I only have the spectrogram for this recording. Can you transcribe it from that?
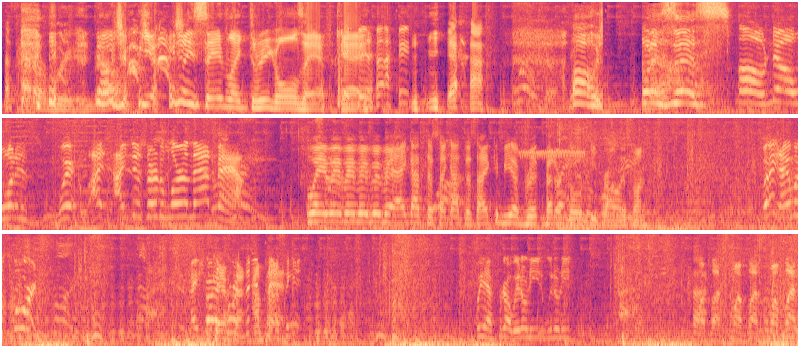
That's kind of rude, bro. No joke. You actually saved like three goals AFK. yeah. Oh, what is this? oh no, what is where I, I just started learning that map. Wait, wait, wait, wait, wait, wait. I got this. I got this. I can be a better goalkeeper on this one. Wait, I almost scored. I tried Okay, to I'm, score pa- I'm passing it. Oh yeah, I forgot. We don't need we don't need Come on, Flat, come on, Flat, come on, Flat.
